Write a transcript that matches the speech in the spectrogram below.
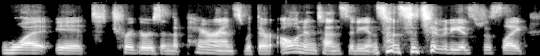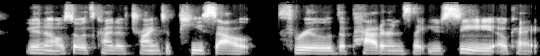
what it triggers in the parents with their own intensity and sensitivity. It's just like you know so it's kind of trying to piece out through the patterns that you see okay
